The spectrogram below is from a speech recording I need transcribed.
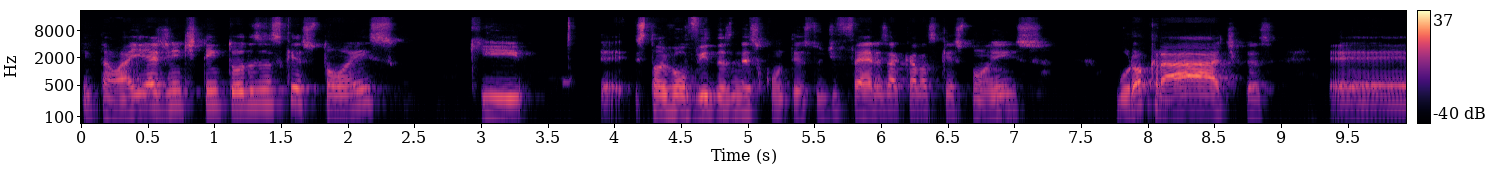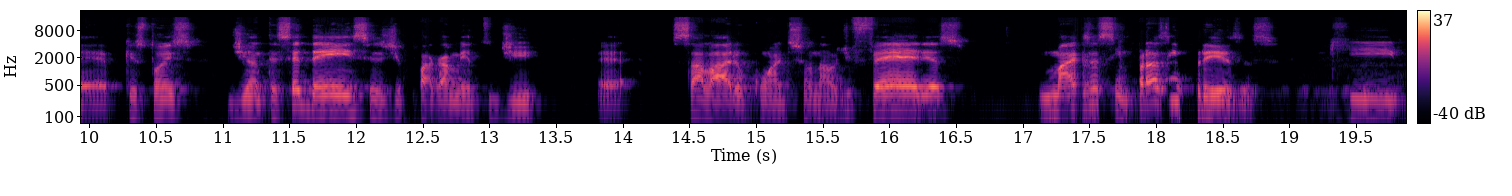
Então, aí a gente tem todas as questões que estão envolvidas nesse contexto de férias, aquelas questões burocráticas, é, questões de antecedências, de pagamento de é, salário com adicional de férias. Mas, assim, para as empresas que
